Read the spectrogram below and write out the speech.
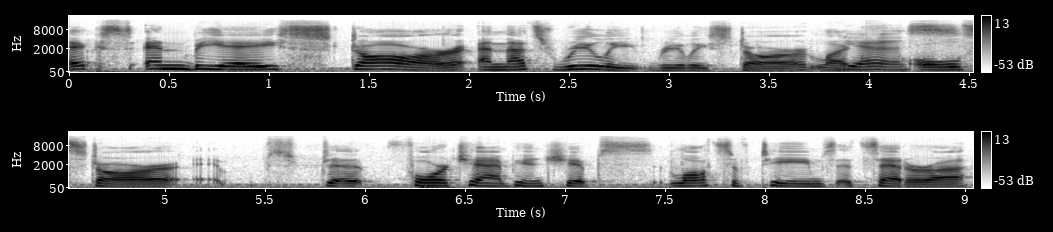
ex NBA star, and that's really, really star, like Yes. all star, uh, four championships, lots of teams, etc.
